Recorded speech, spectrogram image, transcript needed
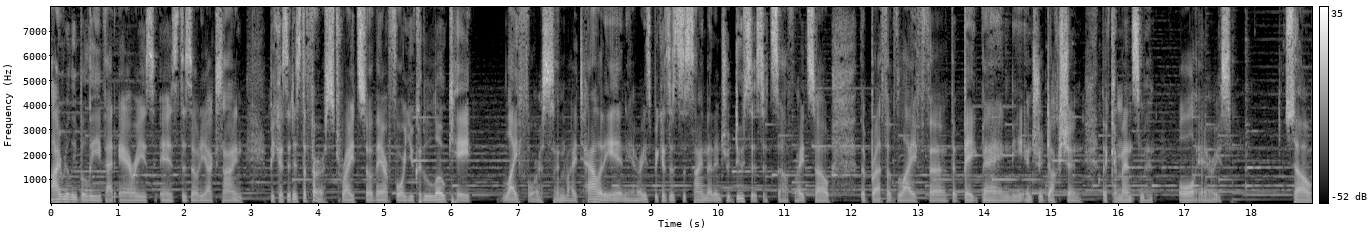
I really believe that Aries is the zodiac sign because it is the first, right? So, therefore, you could locate life force and vitality in Aries because it's the sign that introduces itself, right? So, the breath of life, the, the big bang, the introduction, the commencement, all Aries. So,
